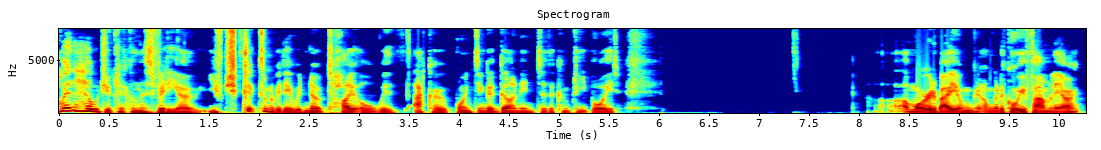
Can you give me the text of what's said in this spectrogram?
Why the hell would you click on this video? You've just clicked on a video with no title with Akko pointing a gun into the complete void. I'm worried about you. I'm, I'm going to call your family, alright?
